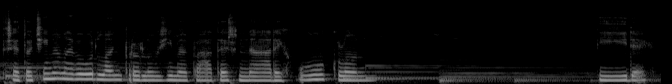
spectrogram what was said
Přetočíme levou dlaň, prodloužíme páteř, nádech, úklon, výdech,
